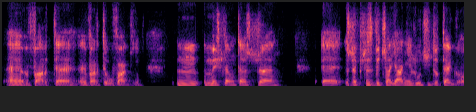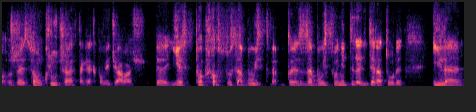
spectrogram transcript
E, warte, e, warte uwagi. Mm, myślę też, że, e, że przyzwyczajanie ludzi do tego, że są klucze, tak jak powiedziałaś, jest po prostu zabójstwem. To jest zabójstwo nie tyle literatury, ile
